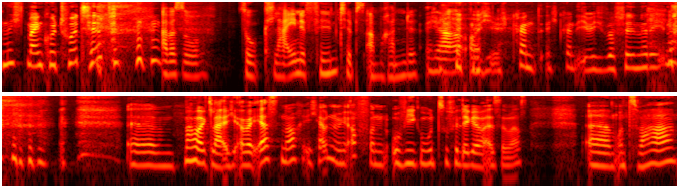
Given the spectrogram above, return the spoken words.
nicht mein Kulturtipp. Aber so, so kleine Filmtipps am Rande. ja, oh, ich, ich könnte ich könnt ewig über Filme reden. ähm, machen wir gleich. Aber erst noch, ich habe nämlich auch von Ovigo zufälligerweise was. Ähm, und zwar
